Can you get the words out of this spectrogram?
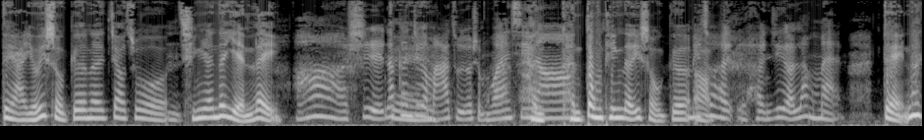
对啊，有一首歌呢，叫做《情人的眼泪》啊，是那跟这个马祖有什么关系很呢？很动听的一首歌，没错，啊很很这个浪漫。对，那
